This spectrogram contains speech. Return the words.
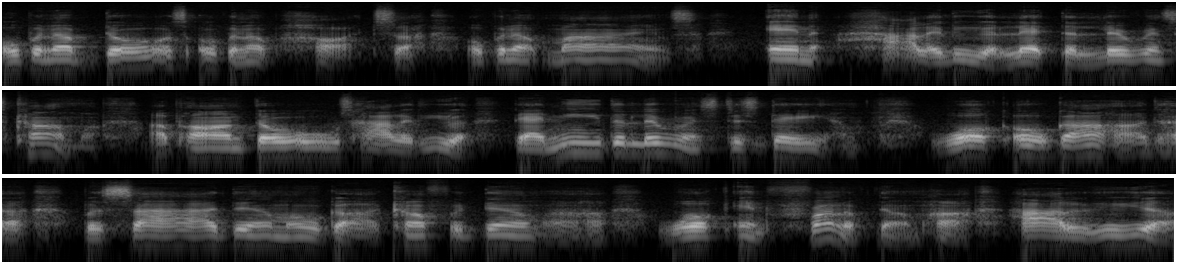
Open up doors, open up hearts, uh, open up minds, and hallelujah, let deliverance come upon those, hallelujah, that need deliverance this day. Walk, oh God, uh, beside them, oh God. Comfort them. Uh, walk in front of them. Uh, hallelujah.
